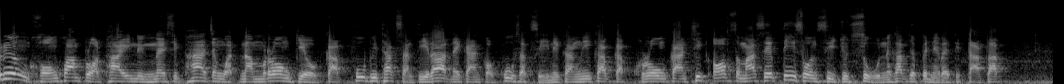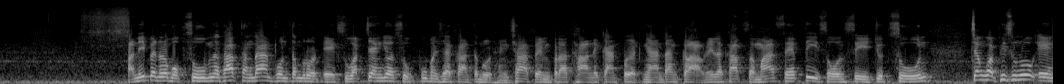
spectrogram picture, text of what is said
เรื่องของความปลอดภัยหนึ่งใน 15 จังหวัดนำร่องเกี่ยวกับผู้พิทักษ์สันติราษฎร์ในการกอบกู้ศักดิ์ศรีในครั้งนี้ครับ กับโครงการ Kick Off Smart Safety Zone 4.0 นะครับ จะเป็นอย่างไรติดตามครับ อันนี้เป็นระบบซูมนะครับ ทางด้านพลตำรวจเอกสุวัสด์แจ้งยอดสุขผู้บัญชาการตำรวจแห่งชาติเป็นประธานในการเปิดงานดังกล่าวนี่แหละครับ Smart Safety Zone 4.0จังหวัดพิษณุโลกเอง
